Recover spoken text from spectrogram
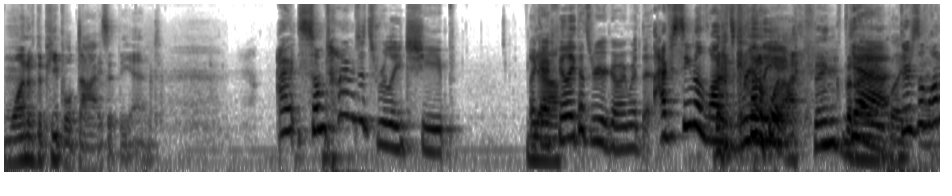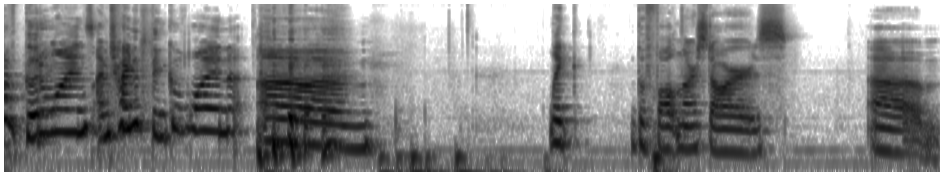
one of the people dies at the end? I sometimes it's really cheap. Like Yeah. I feel like that's where you're going with it. I've seen a lot That's of kind really of I think, but yeah. I, like, there's a lot of good ones. I'm trying to think of one. Um, like The Fault in Our Stars. Um,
